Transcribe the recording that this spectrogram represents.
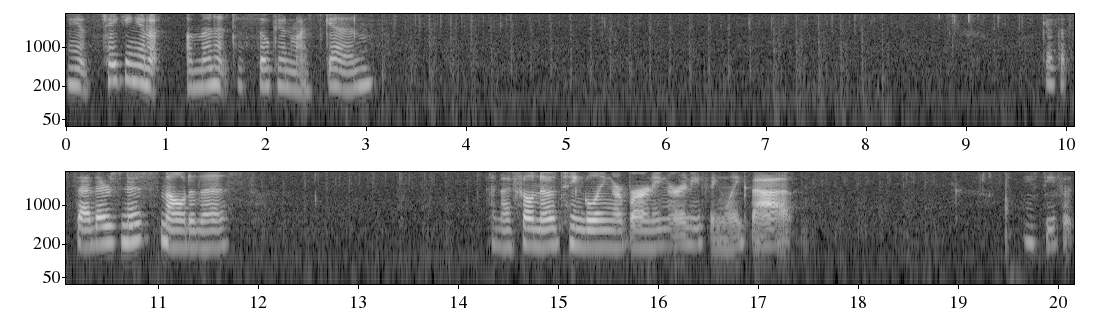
I mean, it's taking it a, a minute to soak in my skin. Like I said, there's no smell to this. And I feel no tingling or burning or anything like that. Let me see if it's...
